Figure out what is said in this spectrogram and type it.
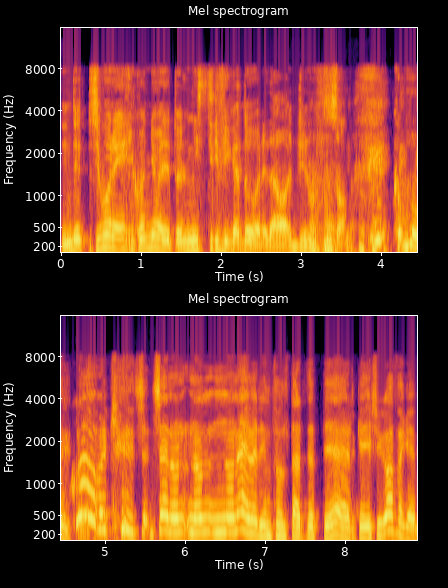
Simone il cognome ha detto il mistificatore da oggi, non lo so. Comunque, No, perché cioè, non, non- non è per insultarti a te, eh, perché dici cose che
